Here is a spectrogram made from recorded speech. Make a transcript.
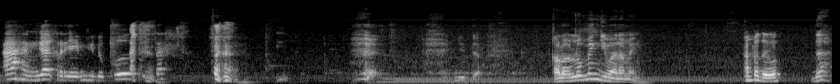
Ah, enggak kerjain hidup lu susah. gitu. Kalau lu Meng gimana Meng? Apa tuh? Dah,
